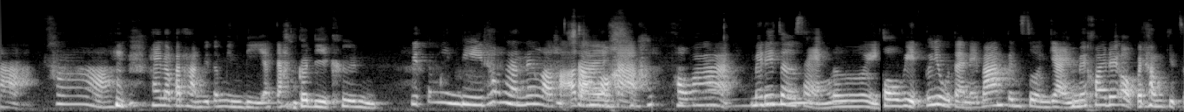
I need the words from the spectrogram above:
ค่ะ ค่ะ ให้รับประทานวิตามินดีอาการก็ดีขึ้นวิตามินดีเท่านั้นเองเหรอคะอาจารย์หมอใช่ค่ะ เพราะว่าไม่ได้เจอแสงเลย โควิดก็อยู่แต่ในบ้านเป็นส่วนใหญ่ไม่ค่อยได้ออกไปทำกิจ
